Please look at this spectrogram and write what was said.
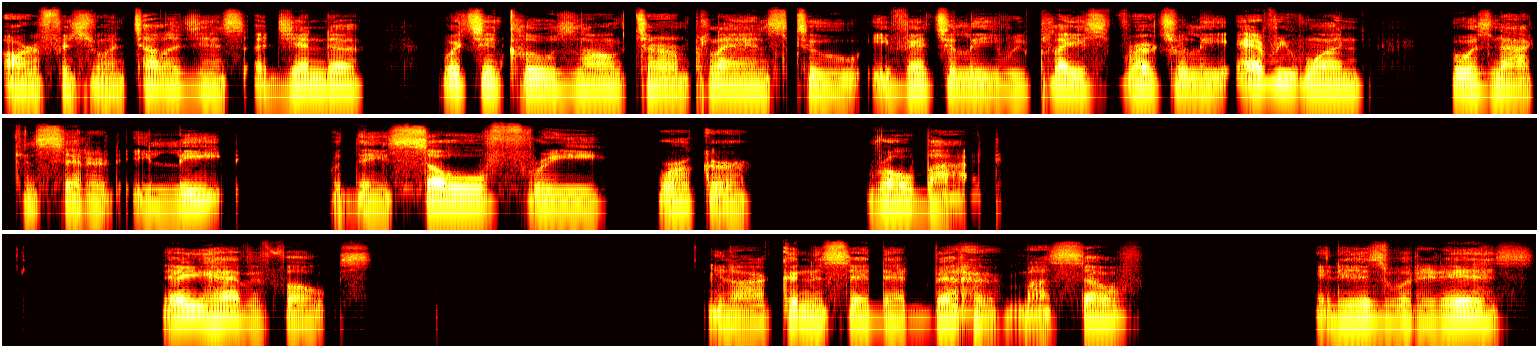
artificial intelligence agenda which includes long term plans to eventually replace virtually everyone who is not considered elite with a soul free worker robot. There you have it, folks. You know, I couldn't have said that better myself. It is what it is.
